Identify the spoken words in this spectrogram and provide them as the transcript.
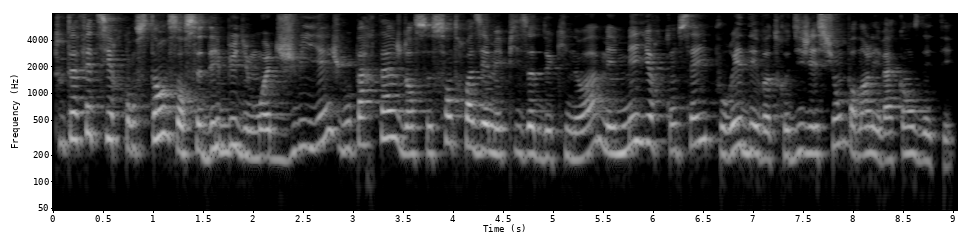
Tout à fait de circonstance, en ce début du mois de juillet, je vous partage dans ce 103e épisode de Quinoa mes meilleurs conseils pour aider votre digestion pendant les vacances d'été.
